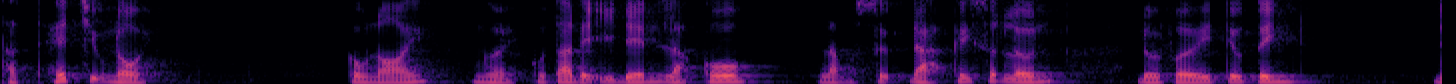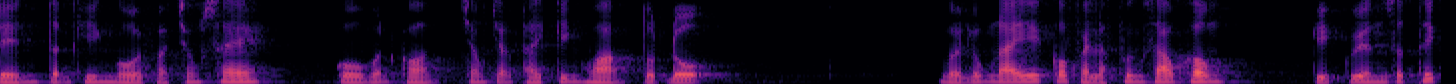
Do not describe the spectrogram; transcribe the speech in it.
Thật hết chịu nổi. Câu nói, người cô ta để ý đến là cô Là một sự đả kích rất lớn Đối với tiêu tinh. Đến tận khi ngồi vào trong xe, Cô vẫn còn trong trạng thái kinh hoàng, tột độ. Người lúc nãy có phải là Phương Giao không? Kỷ Quyên rất thích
